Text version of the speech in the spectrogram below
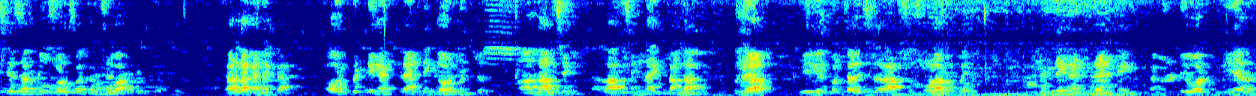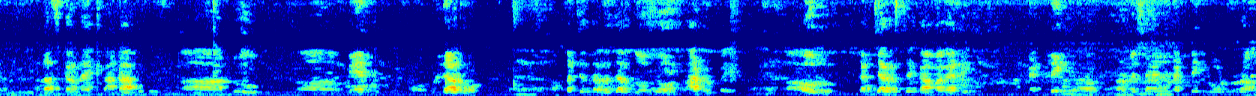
अट्ठाईस हज़ार दो सौ रुपये खर्च हुआ झाड़ लगाने का। और fitting and planting government Lal Singh Lal Singh Naik Tanda Huliyal ये एकोणचाळीस हज़ार आठशे सोळा रुपये। Fitting and planting community work near Lashkar Naik Tanda टू मेन हुलियाळ रोड पचहत्तर हज़ार दो सौ आठ रुपये। और कच्चा रस्ते कामगारी metalling permission and metalling road from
